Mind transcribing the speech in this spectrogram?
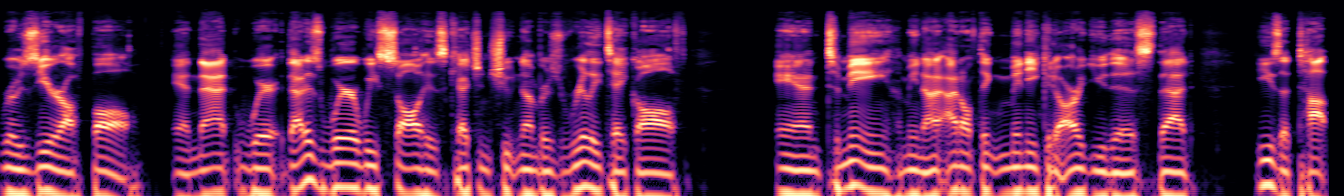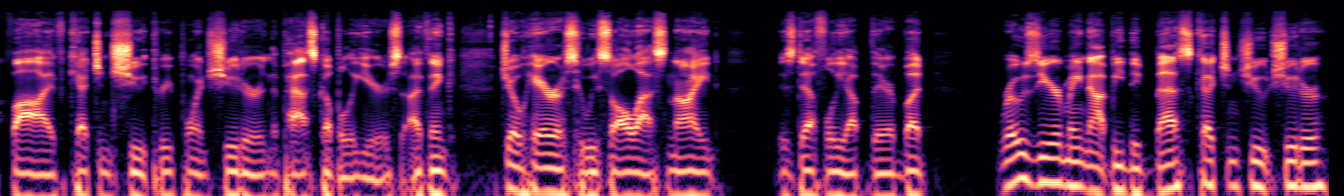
Rozier off ball. And that where that is where we saw his catch and shoot numbers really take off. And to me, I mean, I, I don't think many could argue this that he's a top five catch and shoot three point shooter in the past couple of years. I think Joe Harris, who we saw last night, is definitely up there. But Rozier may not be the best catch and shoot shooter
